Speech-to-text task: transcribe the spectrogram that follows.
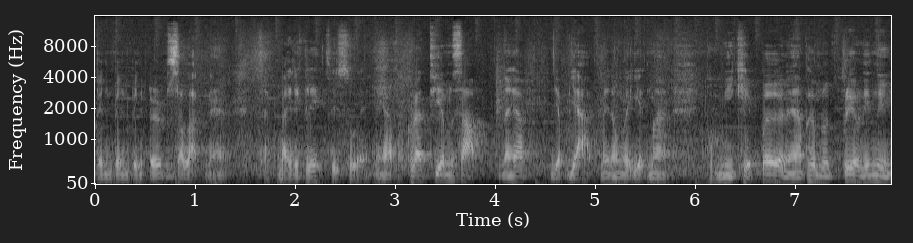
เป็นเป็นเป็นเอิร์บสลัดนะฮะสักใบเล็กๆ สวยๆนะครับกระเทียมสับนะครับหยาบๆ ไม่ต้องละเอียดมาก ผมมีเคปเปอร์นะฮะเพิ่มรสเปรี้ยวนิดนึง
